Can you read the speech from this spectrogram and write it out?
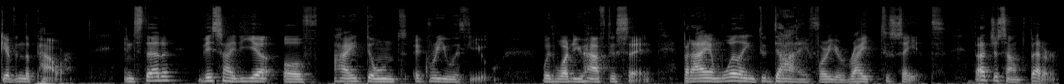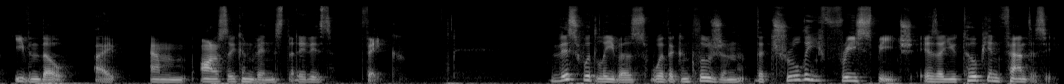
given the power. Instead, this idea of I don't agree with you, with what you have to say, but I am willing to die for your right to say it that just sounds better, even though I am honestly convinced that it is fake. This would leave us with the conclusion that truly free speech is a utopian fantasy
